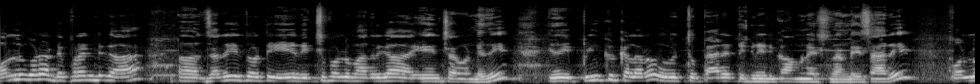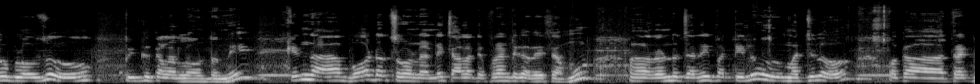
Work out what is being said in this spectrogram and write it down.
పళ్ళు కూడా డిఫరెంట్గా జరీతోటి రిచ్ పళ్ళు మాదిరిగా వేయించామండి ఇది. ఇది pink colour with parrot green combination అండి ఈ శారీ పళ్ళు బ్లౌజు పింక్ కలర్లో ఉంటుంది. కింద బోర్డర్ చూడండి చాలా డిఫరెంట్గా వేసాము రెండు జర్రీ పట్టీలు మధ్యలో ఒక థ్రెడ్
